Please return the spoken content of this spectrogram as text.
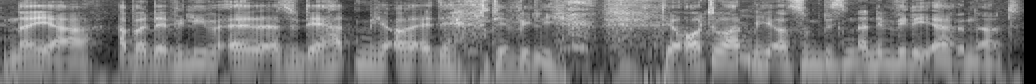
Naja, aber der Willi, äh, also der hat mich, auch, äh, der, der Willi, der Otto hat mich auch so ein bisschen an den Willi erinnert.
